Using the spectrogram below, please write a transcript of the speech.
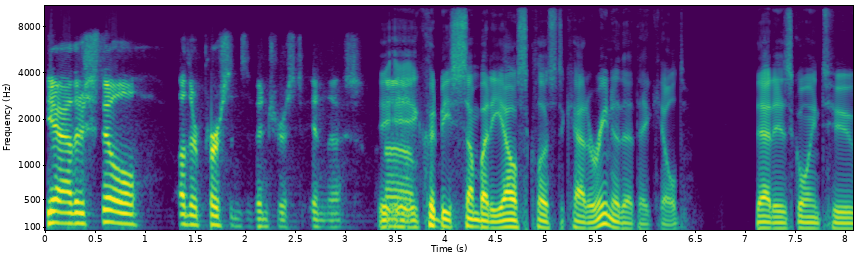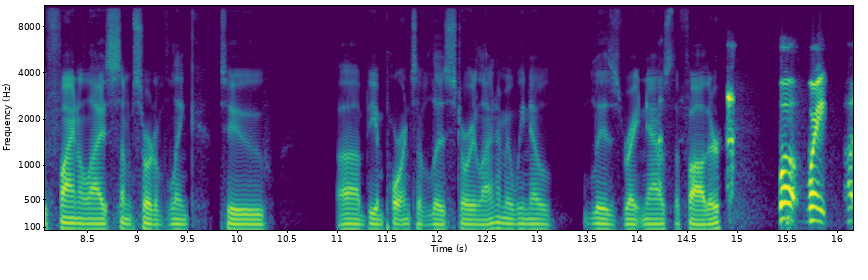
Yeah, there's still other persons of interest in this. It, Um, it could be somebody else close to Katarina that they killed that is going to finalize some sort of link to uh, the importance of Liz's storyline. I mean, we know Liz right now is the father. well, wait, uh,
